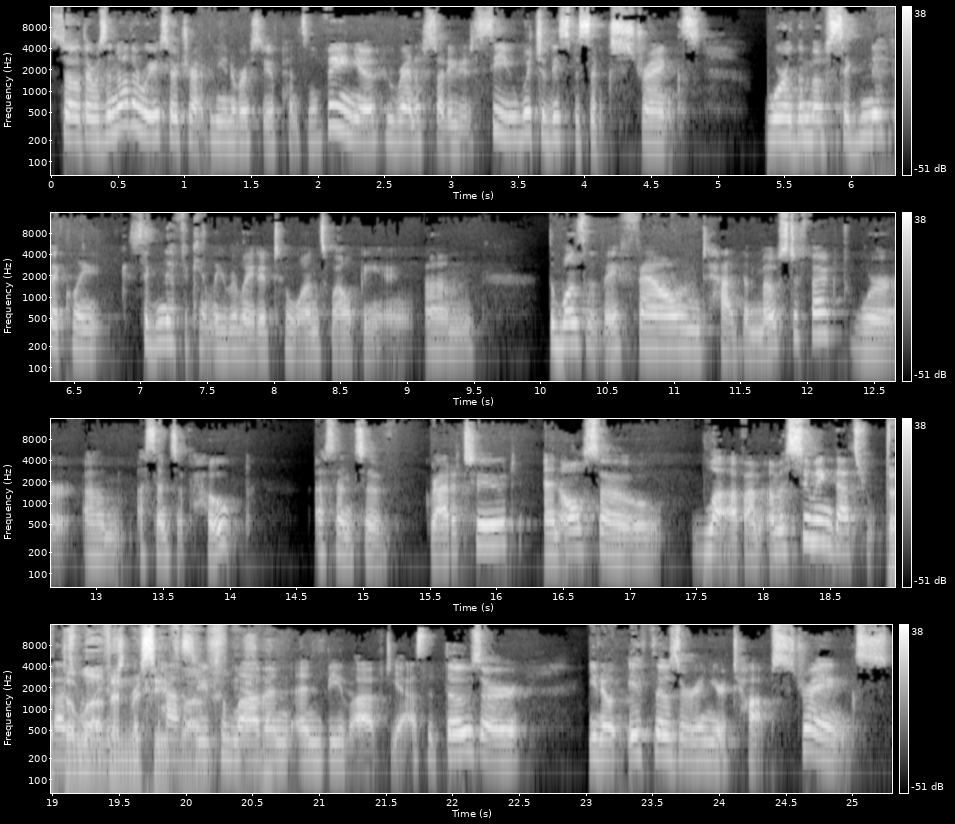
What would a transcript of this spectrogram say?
So there was another researcher at the University of Pennsylvania who ran a study to see which of these specific strengths were the most significantly significantly related to one's well-being. Um, the ones that they found had the most effect were um, a sense of hope, a sense of gratitude, and also love. I'm, I'm assuming that's the that's love related and to the receive capacity love, to love yeah. and, and be loved. Yes, that those are, you know, if those are in your top strengths,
